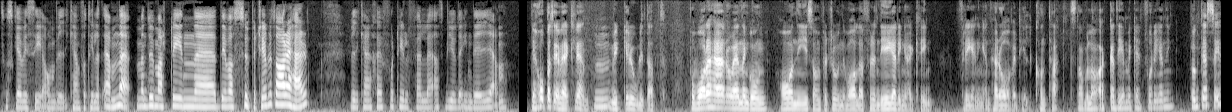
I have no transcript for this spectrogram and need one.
så ska vi se om vi kan få till ett ämne. Men du Martin, eh, det var supertrevligt att ha dig här. Vi kanske får tillfälle att bjuda in dig igen. Det hoppas jag verkligen. Mm. Mycket roligt att få vara här och än en gång har ni som förtroendevalda funderingar kring föreningen, hör av er till kontakt akademikerforening.se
